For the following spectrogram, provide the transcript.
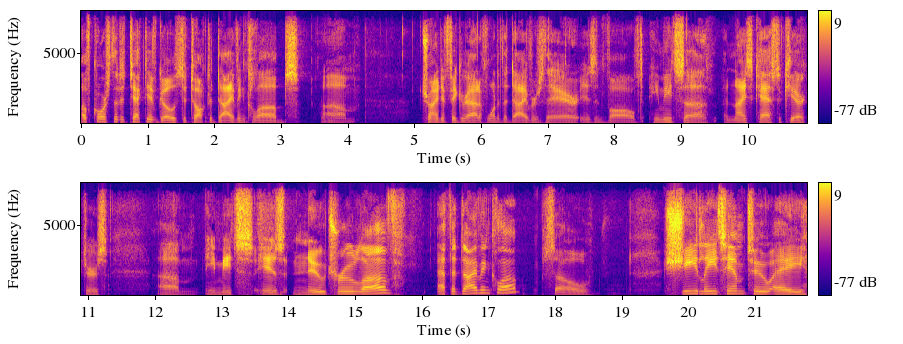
of course, the detective goes to talk to diving clubs, um, trying to figure out if one of the divers there is involved. He meets a nice cast of characters. Um, he meets his new true love at the diving club. So she leads him to a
